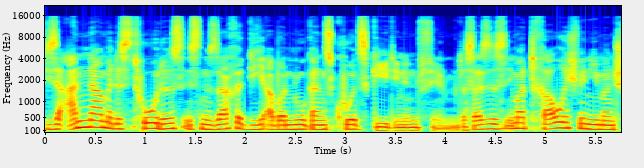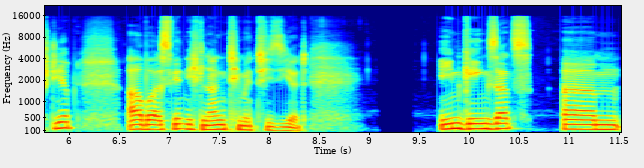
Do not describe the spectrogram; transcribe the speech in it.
diese Annahme des Todes ist eine Sache, die aber nur ganz kurz geht in den Filmen. Das heißt, es ist immer traurig, wenn jemand stirbt, aber es wird nicht lang thematisiert. Im Gegensatz ähm,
